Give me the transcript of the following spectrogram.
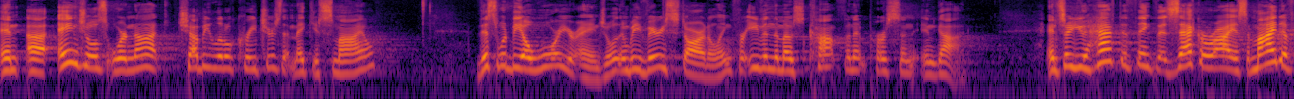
And uh, angels were not chubby little creatures that make you smile. This would be a warrior angel and be very startling for even the most confident person in God. And so you have to think that Zacharias might have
